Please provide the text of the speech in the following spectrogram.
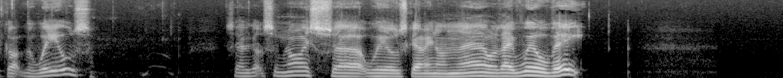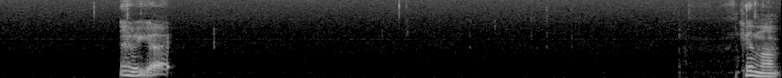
we've got the wheels. So we've got some nice uh, wheels going on there, or they will be. There we go. Come on.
